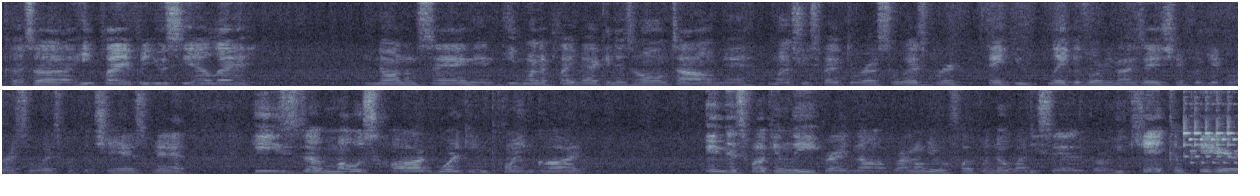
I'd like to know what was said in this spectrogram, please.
Because uh, he played for UCLA. You know what I'm saying? And he wanted to play back in his hometown, man. Much respect to Russell Westbrook. Thank you, Lakers organization, for giving Russell Westbrook a chance, man. He's the most hard-working point guard in this fucking league right now, bro. I don't give a fuck what nobody says, bro. You can't compare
